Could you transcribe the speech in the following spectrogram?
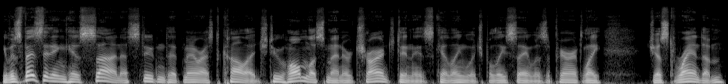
He was visiting his son, a student at Marist College. Two homeless men are charged in his killing, which police say was apparently just random.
